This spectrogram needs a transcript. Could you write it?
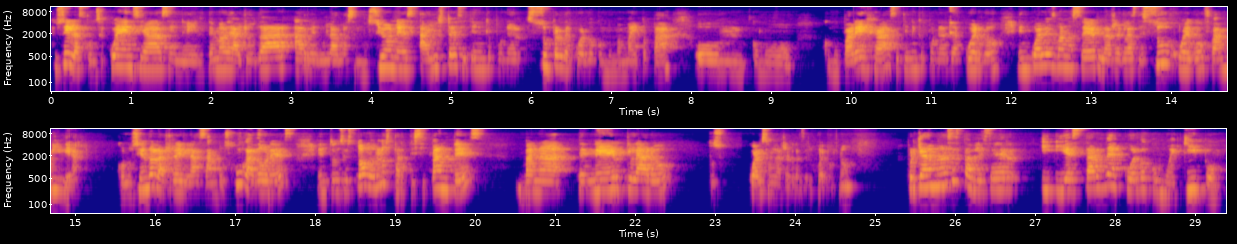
pues sí, las consecuencias, en el tema de ayudar a regular las emociones. Ahí ustedes se tienen que poner súper de acuerdo como mamá y papá o mm, como como pareja, se tienen que poner de acuerdo en cuáles van a ser las reglas de su juego familiar. Conociendo las reglas, ambos jugadores, entonces todos los participantes van a tener claro pues, cuáles son las reglas del juego, ¿no? Porque además establecer y, y estar de acuerdo como equipo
